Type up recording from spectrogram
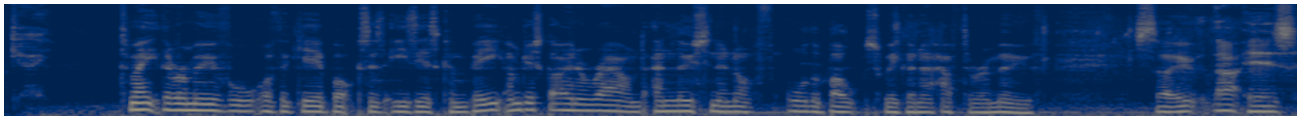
Okay. To make the removal of the gearbox as easy as can be, I'm just going around and loosening off all the bolts we're going to have to remove. So that is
